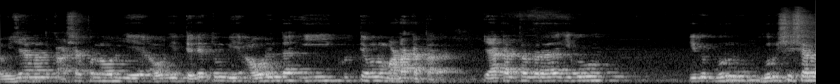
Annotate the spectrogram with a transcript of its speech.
ವಿಜಯಾನಂದ ಕಾಶ್ಯಪ್ಪನವ್ರಿಗೆ ಅವ್ರಿಗೆ ತಲೆ ತುಂಬಿ ಅವರಿಂದ ಈ ಕೃತ್ಯವನ್ನು ಮಾಡಾಕತ್ತಾರ. ಯಾಕಂತಂದ್ರೆ ಇದು ಇದು ಗುರು ಗುರು ಶಿಷ್ಯರ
